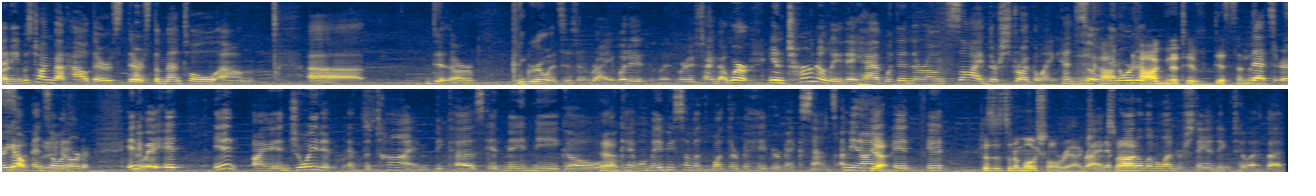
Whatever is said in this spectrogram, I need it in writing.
right. he was talking about how there's there's the mental um, uh, di- or congruence isn't right. What it, where he was talking about where internally they have within their own side they're struggling, and so Co- in order cognitive dissonance. That's there you go. And There so in go. order, anyway, it it I enjoyed it at the time because it made me go, Yeah. okay, well maybe some of what their behavior makes sense. I mean, I Yeah. it it because it's an emotional reaction. right. It's It brought not- a little understanding to it, but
